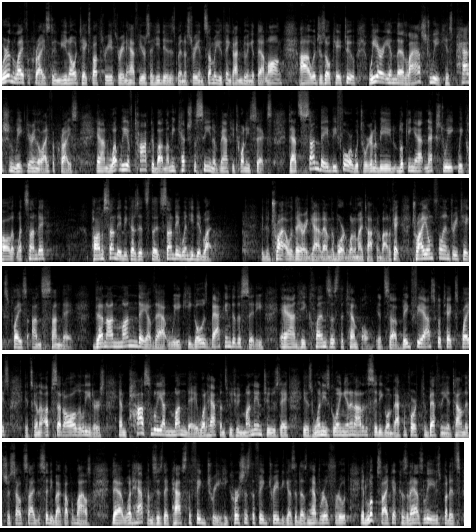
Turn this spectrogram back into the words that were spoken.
we're in the life of Christ, and you know it takes about three, three and a half years that he did his ministry, and some of you think I'm doing it that long, uh, which is okay too. We are in the last week, his Passion Week during the life of Christ, and what we have talked about, let me catch the scene of Matthew 26. That Sunday before, which we're going to be looking at next week, we call it what Sunday? Palm Sunday, because it's the Sunday when he did what? The trial, oh, there I got it on the board. What am I talking about? Okay, triumphal entry takes place on Sunday. Then on Monday of that week, he goes back into the city and he cleanses the temple. It's a big fiasco takes place. It's going to upset all the leaders. And possibly on Monday, what happens between Monday and Tuesday is when he's going in and out of the city, going back and forth to Bethany, a town that's just outside the city by a couple miles, that what happens is they pass the fig tree. He curses the fig tree because it doesn't have real fruit. It looks like it because it has leaves, but it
